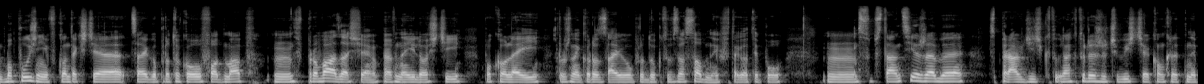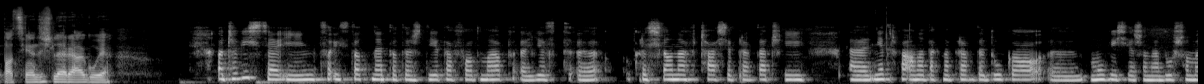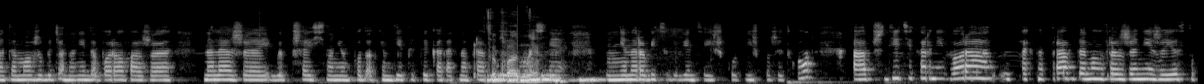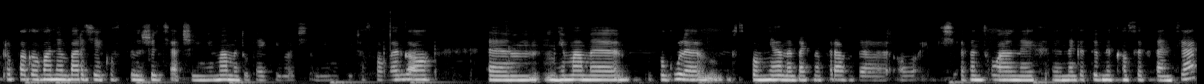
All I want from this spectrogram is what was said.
bo później w kontekście całego protokołu FODMAP mm, wprowadza się pewne ilości po kolei różnego rodzaju produktów zasobnych w tego typu mm, substancje, żeby sprawdzić, na które rzeczywiście konkretny pacjent źle reaguje. Oczywiście i co istotne, to też dieta FODMAP jest e, określona w czasie, prawda, czyli nie trwa ona tak naprawdę długo. E, mówi się, że na dłuższą metę może być ona niedoborowa, że należy jakby przejść na nią pod okiem dietetyka tak naprawdę, Dokładnie. żeby właśnie nie narobić sobie więcej szkód niż pożytku. A przy diecie karniwora tak naprawdę mam wrażenie, że jest to propagowane bardziej jako styl życia, czyli nie mamy tutaj jakiegoś limitu czasowego, nie mamy w ogóle wspomniane tak naprawdę o jakichś ewentualnych negatywnych konsekwencjach,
